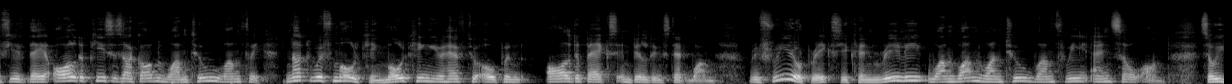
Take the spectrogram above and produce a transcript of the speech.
if you, they all the pieces are gone, one, two, one, three. Not with Mould King. Molking, you have to open all the bags in building step one. With Reobrix, you can really one, one, one, two, one, three, and so on. So you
